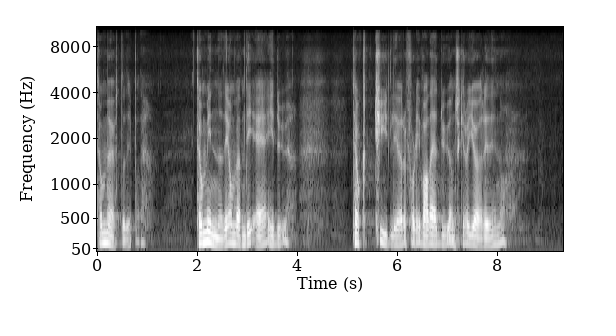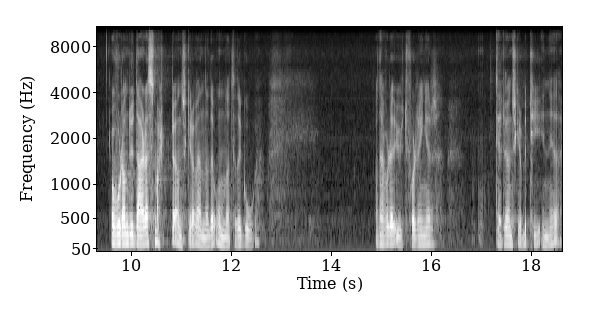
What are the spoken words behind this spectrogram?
Til å møte dem på det. Til å minne dem om hvem de er i du. Til å tydeliggjøre for dem hva det er du ønsker å gjøre i dem nå. Og hvordan du der det er smerte, ønsker å vende det onde til det gode. Og der hvor det er utfordringer, det du ønsker å bety inn i det.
